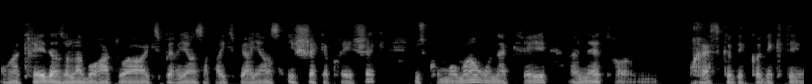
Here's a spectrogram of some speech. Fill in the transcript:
On a créé dans un laboratoire expérience après expérience, échec après échec, jusqu'au moment où on a créé un être euh, presque déconnecté.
